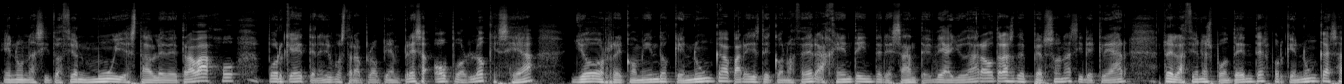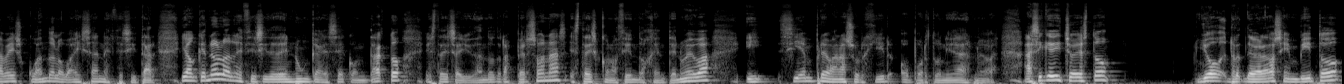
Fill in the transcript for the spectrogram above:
en una situación muy estable de trabajo, porque tenéis vuestra propia empresa o por lo que sea, yo os recomiendo que nunca paréis de conocer a gente interesante, de ayudar a otras personas y de crear relaciones potentes, porque nunca sabéis cuándo lo vais a necesitar. Y aunque no lo necesitéis nunca ese contacto, estáis ayudando a otras personas, estáis conociendo gente nueva y siempre van a surgir oportunidades Así que dicho esto, yo de verdad os invito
